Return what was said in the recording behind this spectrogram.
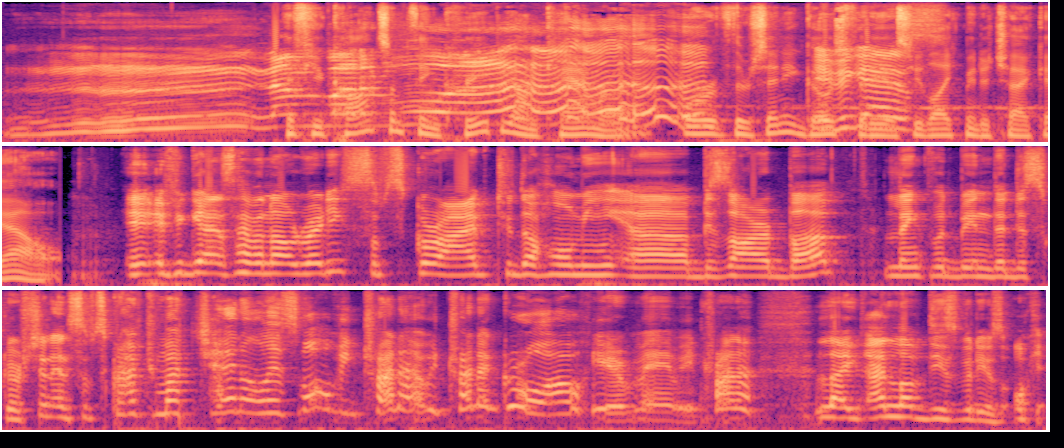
Mm, If you caught something number creepy on camera, or if there's any ghost you videos you'd like me to check out, If you guys haven't already, subscribe to the homie uh, Bizarre Bub. Link would be in the description, and subscribe to my channel as well. We trying to we trying to grow out here, man. We trying to like I love these videos. Okay,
